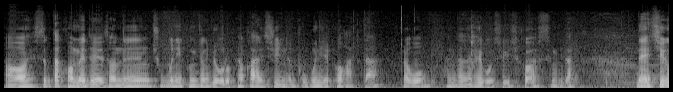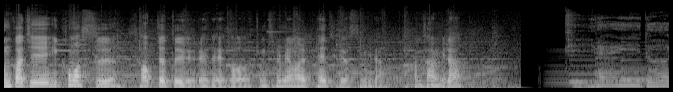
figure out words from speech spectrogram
어, 스타컴에 대해서는 충분히 긍정적으로 평가할 수 있는 부분일 것 같다라고 판단을 해볼 수 있을 것 같습니다. 네, 지금까지 이커머스 사업자들에 대해서 좀 설명을 해드렸습니다. 감사합니다. 티레이더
